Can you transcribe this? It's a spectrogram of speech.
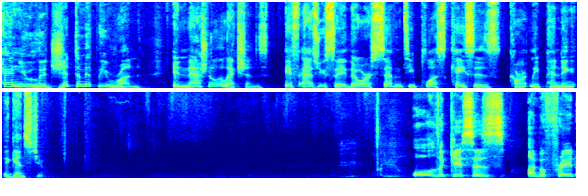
can you limitedly run intentionally plus cases currently pending against you freed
